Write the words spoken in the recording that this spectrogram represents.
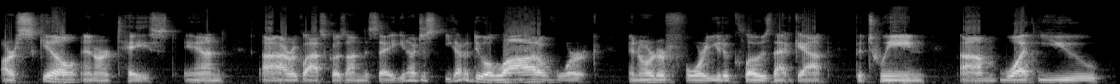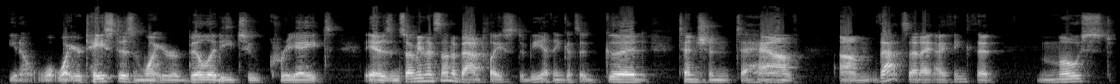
our skill and our taste. And uh, Ira Glass goes on to say, you know, just you got to do a lot of work in order for you to close that gap between um, what you, you know, what, what your taste is and what your ability to create is. And so, I mean, that's not a bad place to be. I think it's a good tension to have. Um, that said, I, I, think that most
